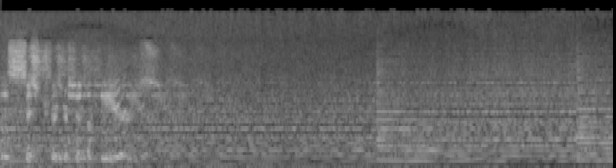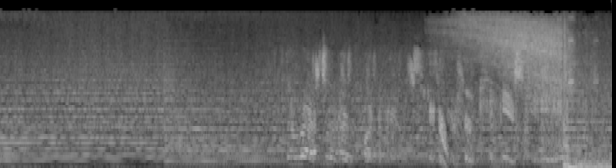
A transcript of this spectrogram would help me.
The sister appears. The rest of his ornaments is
